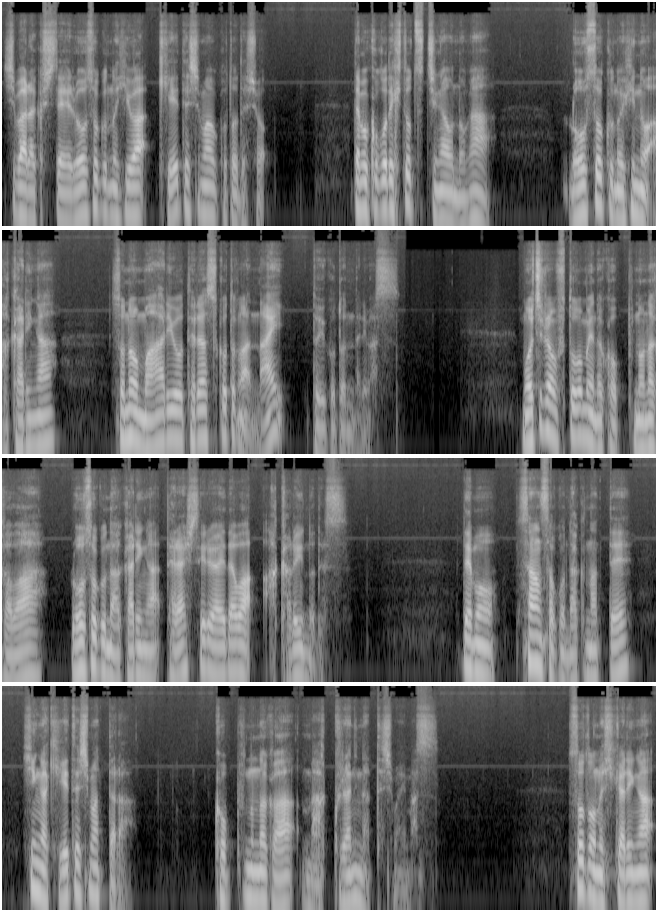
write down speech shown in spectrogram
しばらくしてろうそくの火は消えてしまうことでしょう。でもここで一つ違うのがろうそくの火の明かりがその周りを照らすことがないということになります。もちろん不透明なコップの中はろうそくの明かりが照らしている間は明るいのです。でも酸素がなくなって火が消えてしまったらコップの中は真っ暗になってしまいます。外の光が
